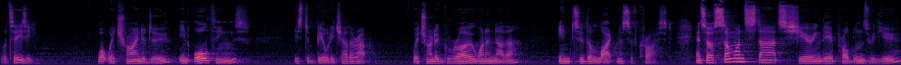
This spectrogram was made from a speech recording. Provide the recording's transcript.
Well, it's easy. What we're trying to do in all things is to build each other up. We're trying to grow one another into the likeness of Christ. And so, if someone starts sharing their problems with you,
